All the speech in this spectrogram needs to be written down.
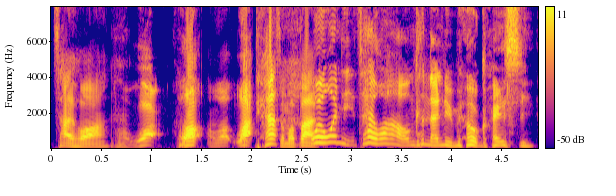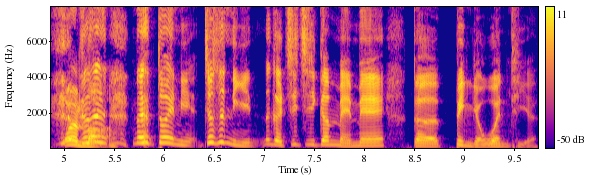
菜花哇哇哇哇，怎么办？我有问题，菜花好像跟男女没有关系，为什么？就是那对你，就是你那个鸡鸡跟妹妹的病有问题。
